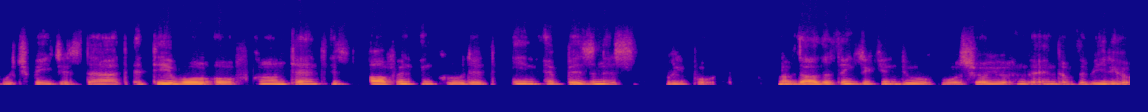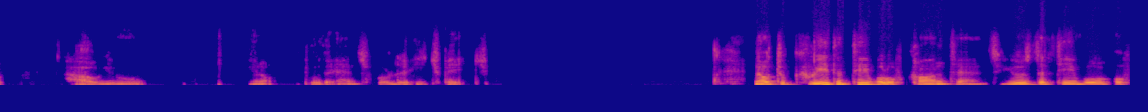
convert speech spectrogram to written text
Which page is that? A table of content is often included in a business report. One of the other things you can do, we'll show you in the end of the video, how you, you know, do the ends for the, each page. Now to create a table of contents, use the table of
